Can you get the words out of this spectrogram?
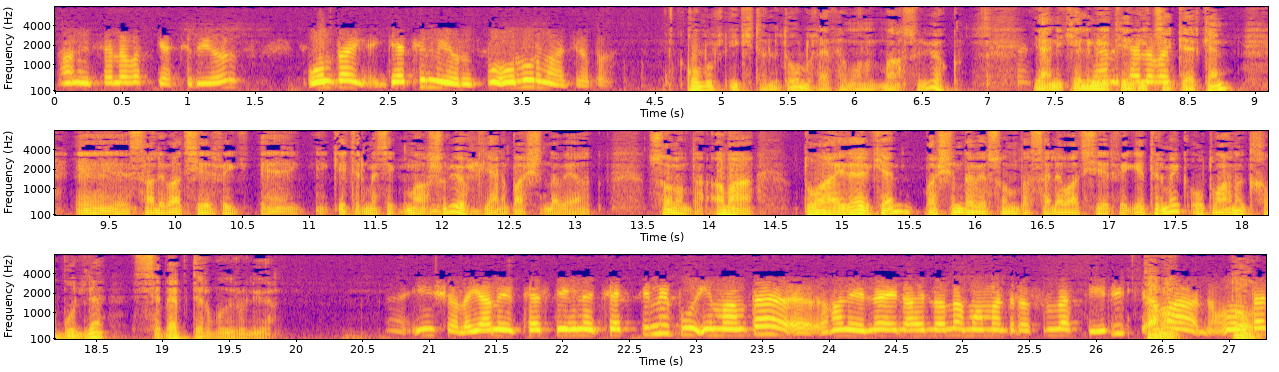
hani selavat getiriyoruz. Onda getirmiyoruz. Bu olur mu acaba? Olur. iki türlü de olur efendim. Onun mahsuru yok. Yani kelime-i Yani tevhid çekerken e, salavat-ı şerife e, getirmesek mahsuru yok. Yani başında veya sonunda. Ama dua ederken başında ve sonunda salavat-ı şerife getirmek o duanın kabulüne sebeptir buyuruluyor. İnşallah. Yani tesbihine çekti mi bu imamda e, hani la ilahe illallah Muhammed Resulullah diyoruz Tamam, ama onda doğru.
